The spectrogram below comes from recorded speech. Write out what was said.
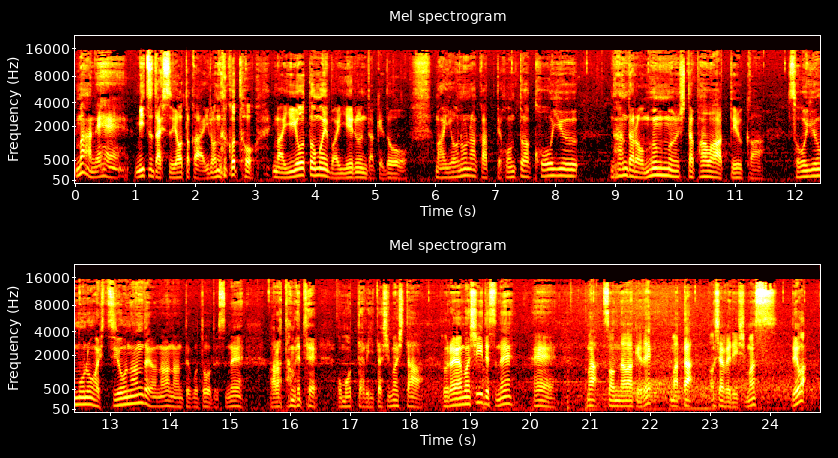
まあね密ですよとかいろんなことを、まあ、言おうと思えば言えるんだけど、まあ、世の中って本当はこういうなんだろうムンムンしたパワーっていうかそういうものが必要なんだよななんてことをですね改めて思ったりいたしました。羨ましいですね。ええ。まあそんなわけでまたおしゃべりします。では。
